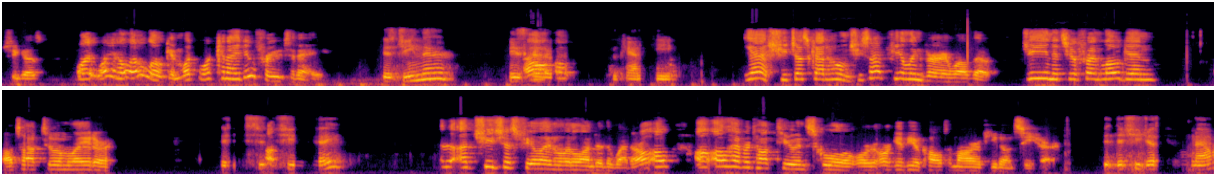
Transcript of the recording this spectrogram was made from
she goes, "Why, why, hello, Logan. What, what can I do for you today?" Is Jean there? He's kind Oh, of oh, panicky. yeah, she just got home. She's not feeling very well, though. Jean, it's your friend Logan. I'll talk to him later. Is she, Oh. she okay? Uh, she's just feeling a little under the weather. I'll, I'll, I'll I'll have her talk to you in school, or, or give you a call tomorrow if you don't see her. Did, did she just get home now?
